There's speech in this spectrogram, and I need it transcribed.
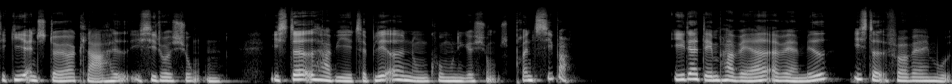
Det giver en større klarhed i situationen. I stedet har vi etableret nogle kommunikationsprincipper. Et af dem har været at være med, i stedet for at være imod.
